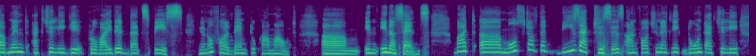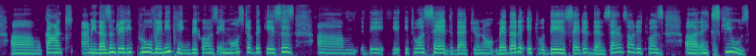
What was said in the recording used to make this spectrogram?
government actually gave, provided that space, you know, for them to come out um, in, in a sense. But uh, most of the these actresses, unfortunately, don't actually, um, can't, I mean, doesn't really prove anything because in most of the cases, um, they, it, it was said that, you know, whether it they said it themselves or it it was uh, an excuse.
